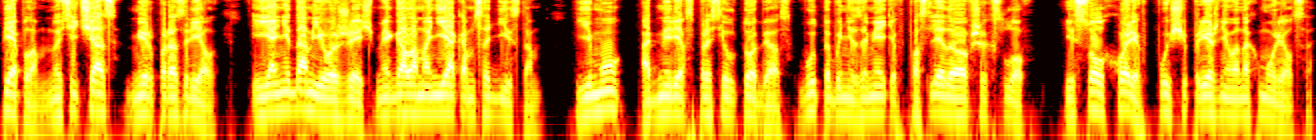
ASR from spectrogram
пеплом, но сейчас мир прозрел, и я не дам его сжечь мегаломаньякам-садистам. Ему, обмерев, спросил Тобиас, будто бы не заметив последовавших слов. И Сол Хорев пуще прежнего нахмурился.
